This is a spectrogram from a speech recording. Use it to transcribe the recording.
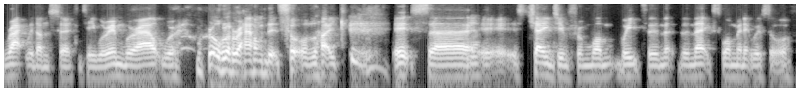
racked with uncertainty. We're in, we're out, we're, we're all around. It's sort of like it's uh, yeah. it's changing from one week to the next. One minute we're sort of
